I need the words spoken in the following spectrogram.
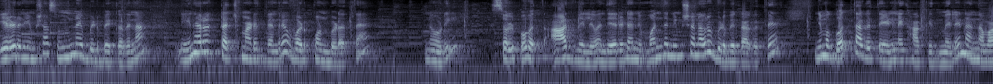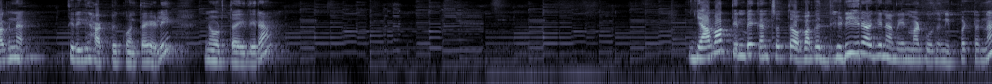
ಎರಡು ನಿಮಿಷ ಸುಮ್ಮನೆ ಬಿಡಬೇಕು ಅದನ್ನು. ಏನಾರು ಟಚ್ ಮಾಡಿದ್ವಿ ಅಂದರೆ ಒಡ್ಕೊಂಡು ಬಿಡುತ್ತೆ ನೋಡಿ. ಸ್ವಲ್ಪ ಹೊತ್ತು ಆದಮೇಲೆ ಒಂದು ಎರಡು ನಿಮ್ ಒಂದು ನಿಮಿಷನಾದ್ರೂ ಬಿಡಬೇಕಾಗುತ್ತೆ. ನಿಮಗೆ ಗೊತ್ತಾಗುತ್ತೆ ಎಣ್ಣೆಗೆ ಹಾಕಿದ ಮೇಲೆ ನಾನು ಅವಾಗನ ತಿರುಗಿ ಹಾಕಬೇಕು ಅಂತ ಹೇಳಿ ನೋಡ್ತಾ ಇದ್ದೀರಾ. ಯಾವಾಗ ತಿನ್ಬೇಕನ್ಸುತ್ತೋ ಅವಾಗ ದಿಢೀರಾಗಿ ನಾವೇನು ಮಾಡ್ಬೋದು, ನಿಪ್ಪಟ್ಟನ್ನು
